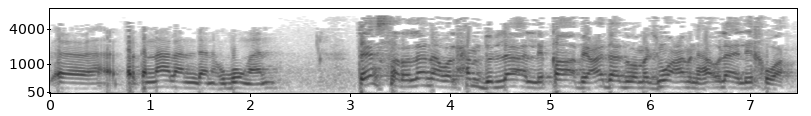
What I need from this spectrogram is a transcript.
eh, perkenalan dan hubungan تيسر لنا والحمد لله اللقاء بعدد ومجموعة من هؤلاء الإخوة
